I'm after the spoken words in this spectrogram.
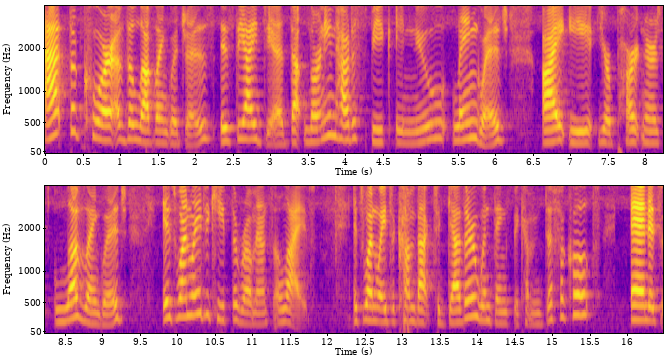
At the core of the love languages is the idea that learning how to speak a new language, i.e., your partner's love language, is one way to keep the romance alive. It's one way to come back together when things become difficult, and it's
